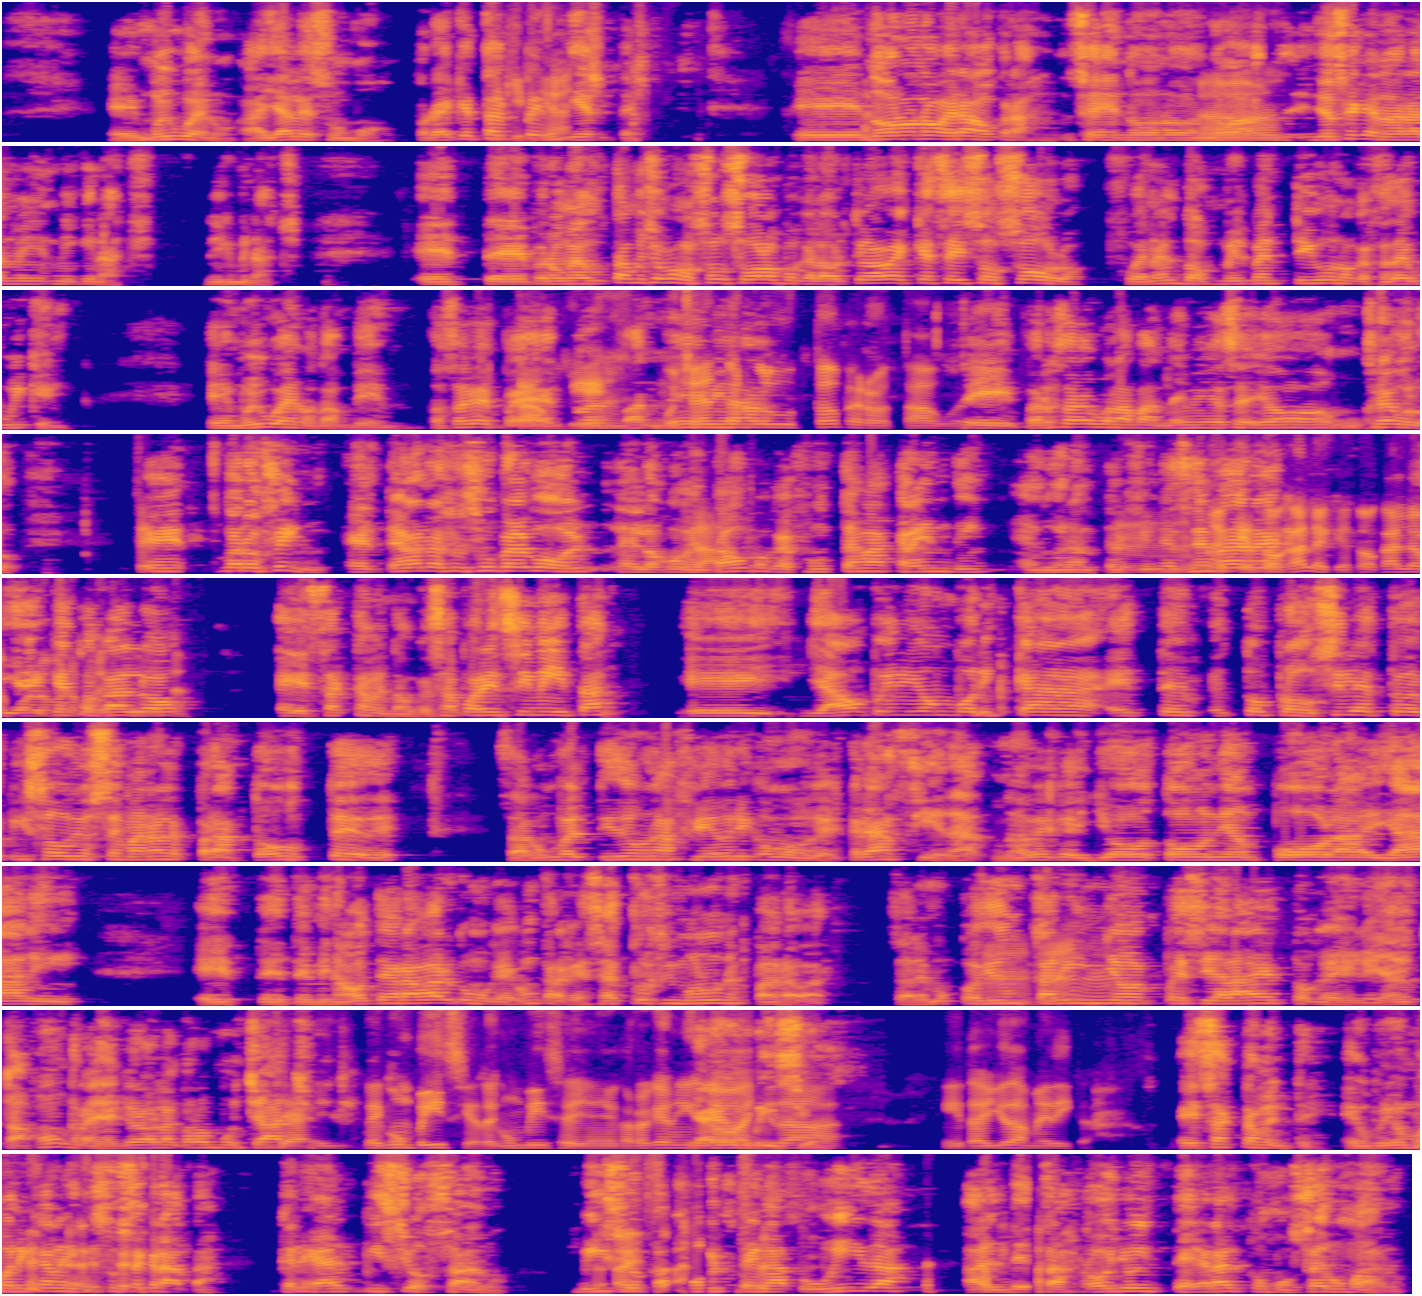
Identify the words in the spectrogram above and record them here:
Eh, muy bueno, allá le sumo, pero hay que estar pendiente. Eh, no, no, no, era otra. no, no, no, ah. yo sé que no era Nicki Minaj, Nicki Minaj. Este, pero me gusta mucho cuando son solos, porque la última vez que se hizo solo fue en el 2021, que fue de Weekend. Eh, muy bueno también. Pasa que, pues, También. Mucha gente no le gustó, pero estaba bueno. Sí, pero sabes, con la pandemia, qué sé yo, un. Sí. Eh, pero en fin, el tema no es el Super Bowl, eh, lo comentamos porque fue un tema trending eh, durante el fin de Ujú, Hay que semana. tocarlo, hay que tocarlo y hay que tocarlo exactamente, aunque sea por encimita. eh, ya Opinión Boricana, este, esto, producir estos episodios semanales para todos ustedes, se ha convertido en una fiebre y como que crea ansiedad. Una vez que yo, Tony, Ampola y Ani este, terminamos de grabar, como que contra que sea el próximo lunes para grabar. O sea, le hemos cogido un Ujú. cariño especial a esto, que, que ya está contra, ya quiero hablar con los Ya, muchachos. tengo un vicio, tengo un vicio. Ya, yo creo que Ya necesito un vicio. ayuda, necesito ayuda médica. Exactamente, en Opinión Boricana, y de eso se trata, crear vicios sanos, vicios que aporten a tu vida, al desarrollo integral como ser humano.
